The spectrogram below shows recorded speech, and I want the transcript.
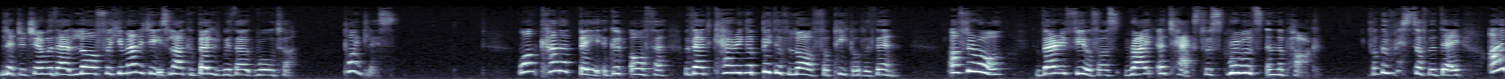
Literature without love for humanity is like a boat without water. Pointless. One cannot be a good author without carrying a bit of love for people within. After all, very few of us write a text for squirrels in the park. For the rest of the day, I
